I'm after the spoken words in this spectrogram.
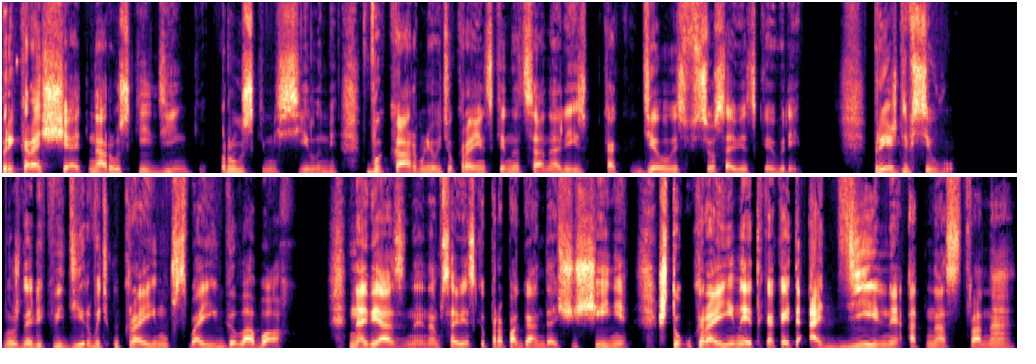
прекращать на русские деньги, русскими силами выкармливать украинский национализм, как делалось все советское время. Прежде всего, Нужно ликвидировать Украину в своих головах. Навязанное нам советской пропагандой ощущение, что Украина это какая-то отдельная от нас страна,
